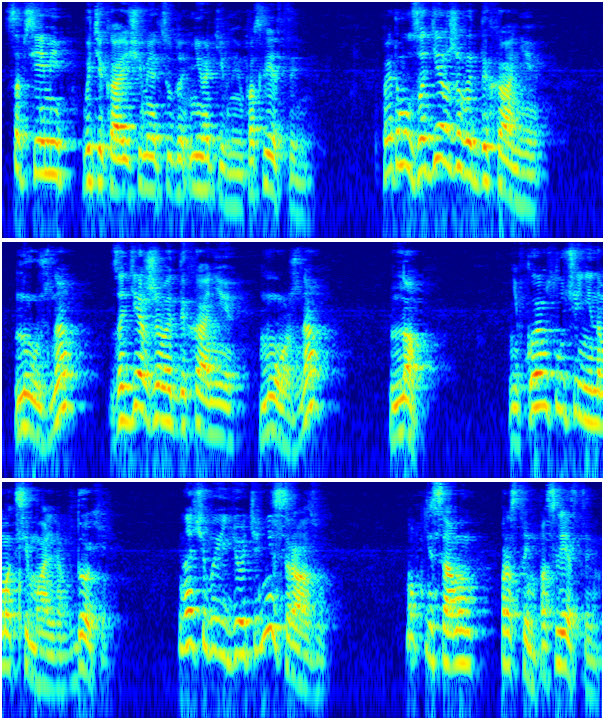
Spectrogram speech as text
со всеми вытекающими отсюда негативными последствиями. Поэтому задерживать дыхание нужно. Задерживать дыхание можно. Но ни в коем случае не на максимальном вдохе. Иначе вы идете не сразу но к не самым простым последствиям.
